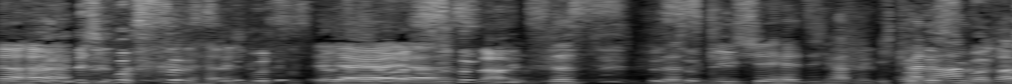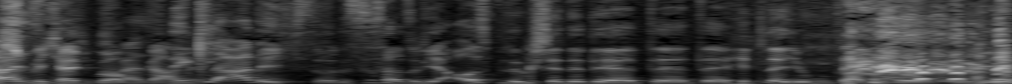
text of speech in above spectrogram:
Ja, Ich wusste es, ich wusste es ganz ja, genau, ja. was du sagst. Das, das, so die- Klischee hält sich hart. Ich Und keine das Ahnung, überrascht mich halt nicht, überhaupt gar es Nee, nicht. klar nicht. So, das ist halt so die Ausbildungsstätte der, der, der Hitlerjugend Brandenburg irgendwie.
